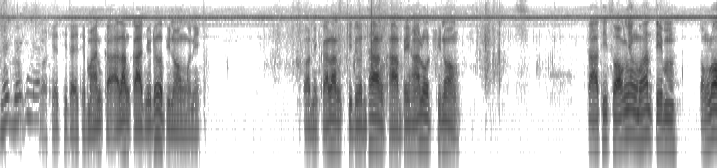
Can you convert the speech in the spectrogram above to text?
เยอะเยอะเนี่ยยอดเฮ็ดที่ใดเทมันก็อลังการอยู่เด้อพี่น้องมื้อนี้ ตอนนี้กำลังสิเดินทางข้ามไปหารถพี่น้อง ตาที่สองยังบ่ทันเต็ม ต้องรอ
